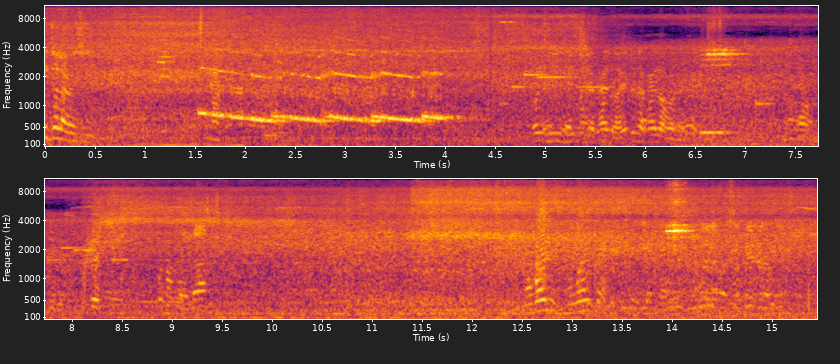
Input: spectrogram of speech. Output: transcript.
দিতে লাগাইছি 哦，这个对，不能的。我们我们在。我。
